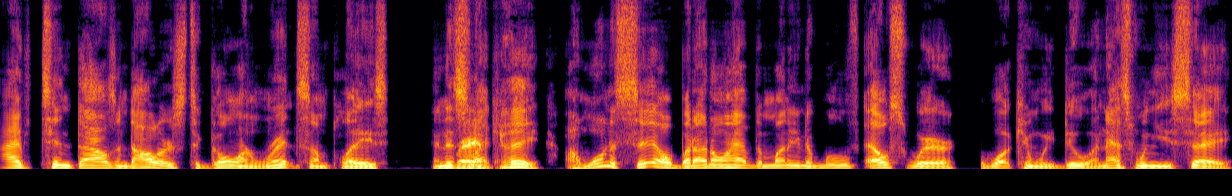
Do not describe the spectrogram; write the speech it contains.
five, ten thousand dollars to go and rent someplace. And it's Right. like, hey, I want to sell, but I don't have the money to move elsewhere. What can we do? And that's when you say,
